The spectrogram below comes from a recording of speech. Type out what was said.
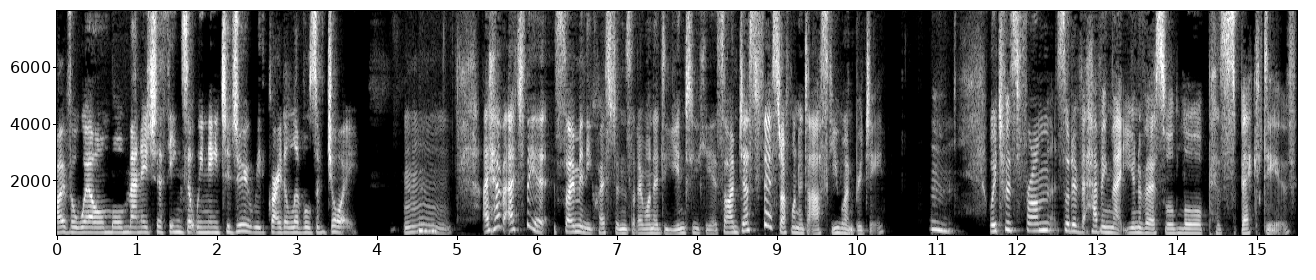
overwhelm or manage the things that we need to do with greater levels of joy. Mm. I have actually uh, so many questions that I want to dig into here. So I'm just first off wanted to ask you one, Bridgie. Mm which was from sort of having that universal law perspective.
